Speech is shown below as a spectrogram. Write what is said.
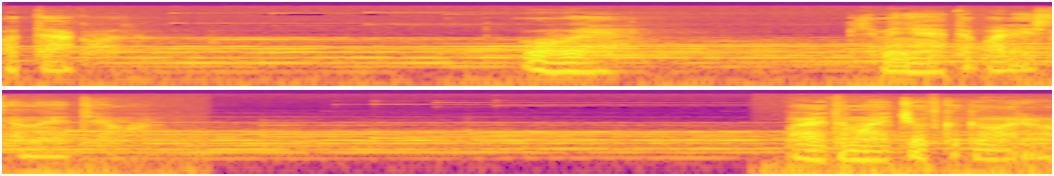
Вот так вот. Увы, для меня это болезненная тема. Поэтому я четко говорю,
